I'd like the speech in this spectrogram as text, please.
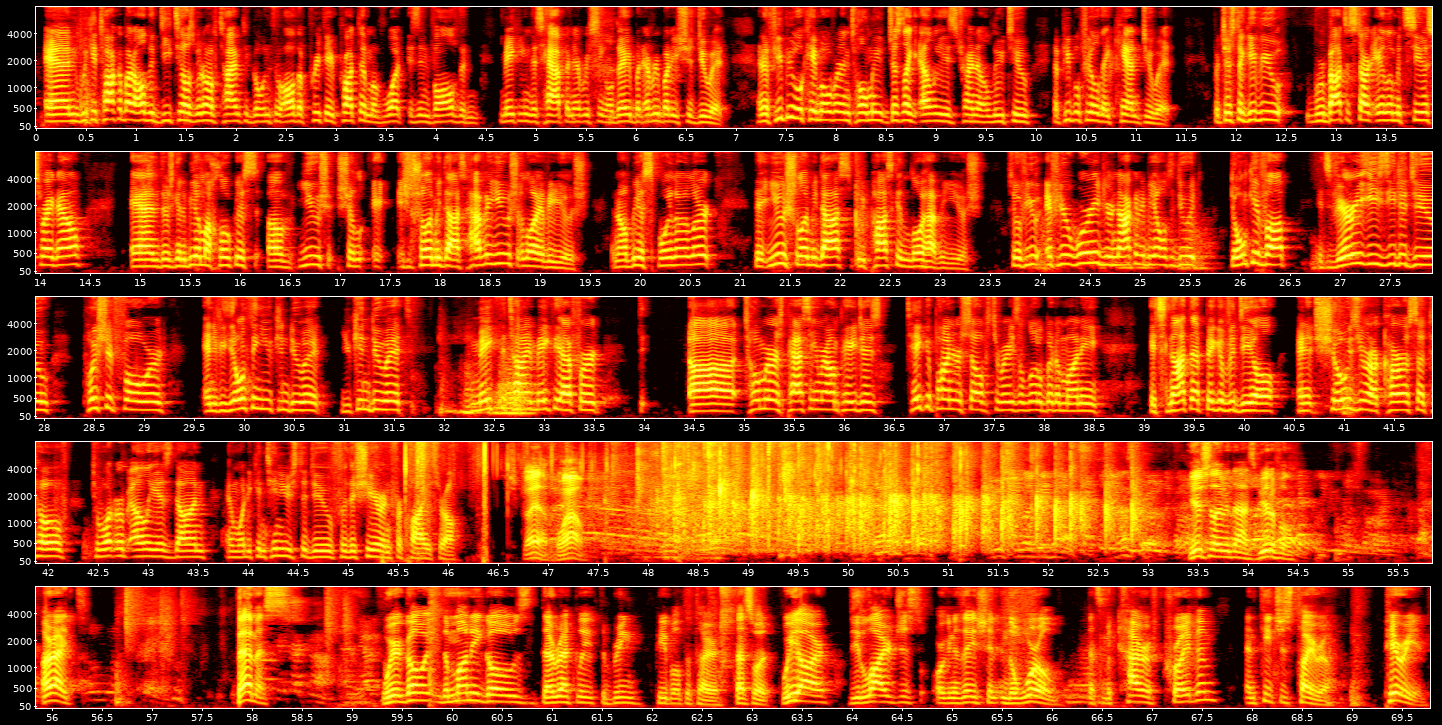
And we could talk about all the details. We don't have time to go into all the prete pratim of what is involved in making this happen every single day, but everybody should do it. And a few people came over and told me, just like Eli is trying to allude to, that people feel they can't do it. But just to give you, we're about to start Eilu Mitzias right now, and there's going to be a machlokus of yush shalemidas have a yush or have a yush. And I'll be a spoiler alert that yush shalemidas we paskin lo have a yush. So if you if you're worried you're not going to be able to do it, don't give up. It's very easy to do. Push it forward. And if you don't think you can do it, you can do it. Make the time, make the effort. Uh, Tomer is passing around pages. Take upon yourselves to raise a little bit of money. It's not that big of a deal, and it shows your akara satov to what Reb Eli has done and what he continues to do for this year and for Klal Yisrael. Wow. We dance. Beautiful. All right. Bemis. We're going, the money goes directly to bring people to Torah. That's what. We are the largest organization in the world that's Mekarev Kroivim and teaches Torah. Period.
